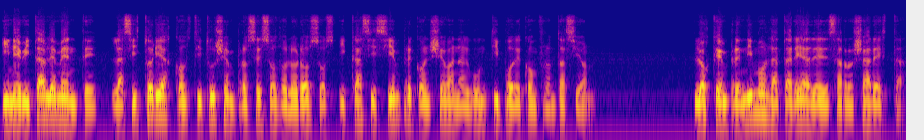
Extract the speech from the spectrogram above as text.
Inevitablemente, las historias constituyen procesos dolorosos y casi siempre conllevan algún tipo de confrontación. Los que emprendimos la tarea de desarrollar esta,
